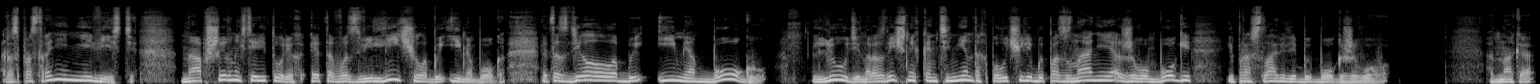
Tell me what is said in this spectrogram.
Распространение вести на обширных территориях это возвеличило бы имя Бога, это сделало бы имя Богу. Люди на различных континентах получили бы познание о живом Боге и прославили бы Бога живого. Однако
